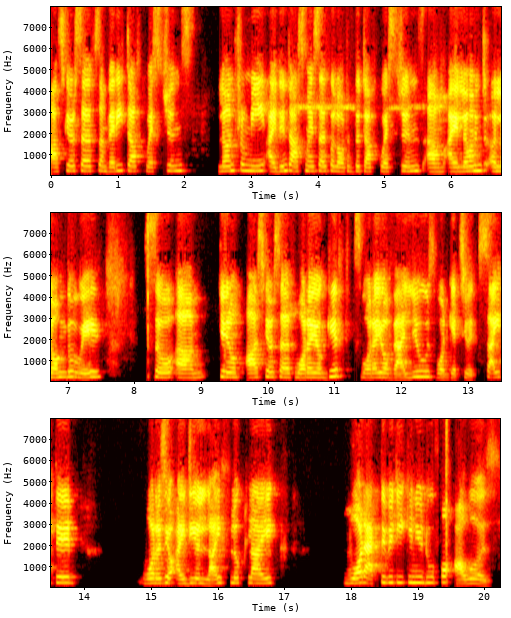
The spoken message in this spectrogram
Ask yourself some very tough questions. Learn from me. I didn't ask myself a lot of the tough questions. Um, I learned along the way. So, um, you know, ask yourself what are your gifts? What are your values? What gets you excited? What does your ideal life look like? What activity can you do for hours?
